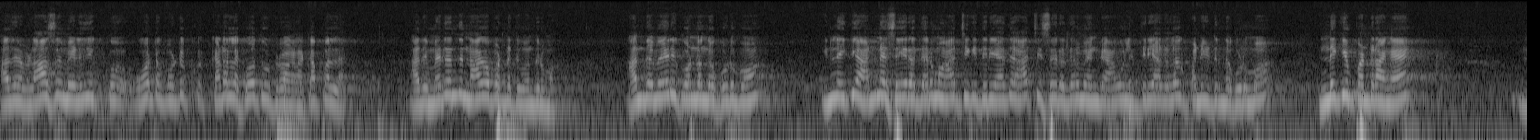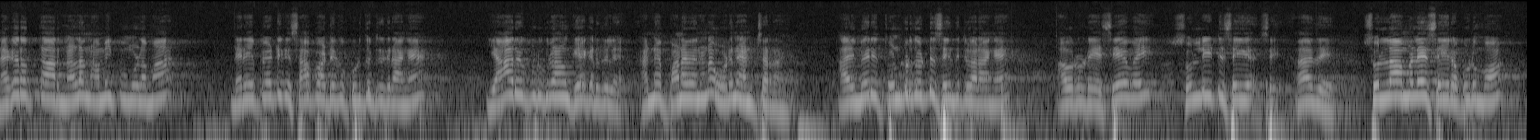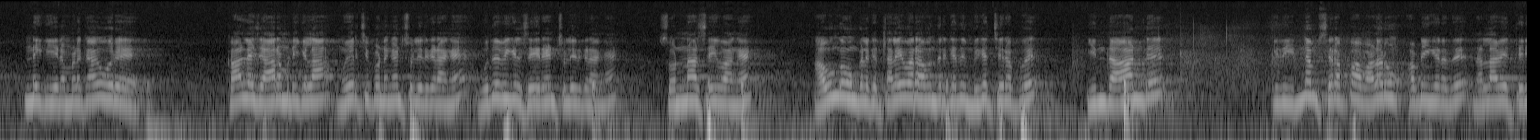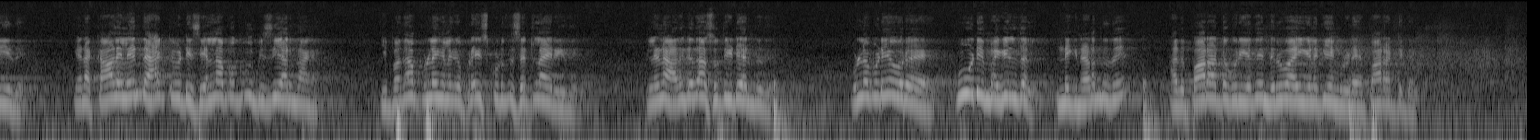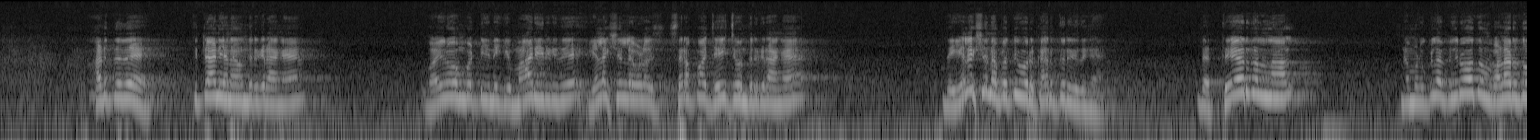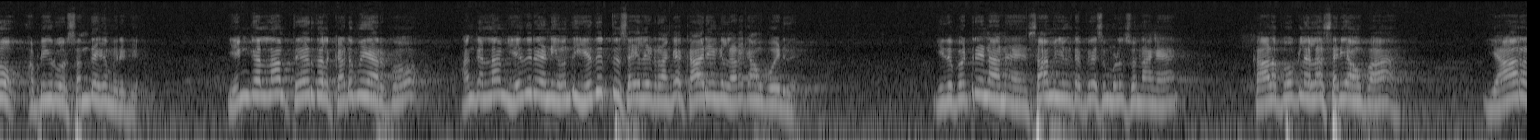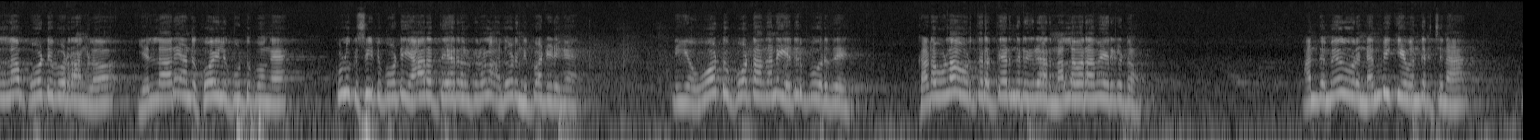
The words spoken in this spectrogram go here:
அதில் விலாசம் எழுதி கோ- ஓட்டை போட்டு கடலில் கோத்து விட்ருவாங்களாம் கப்பலில். அது மிதந்து நாகப்பட்டினத்துக்கு வந்துடுமா அந்த மாரி கொண்டு வந்த குடும்பம் இன்றைக்கி அண்ணன் செய்கிற தர்மம் ஆட்சிக்கு தெரியாது. ஆட்சி செய்கிற தர்மம் எங்கள் அவங்களுக்கு தெரியாத அளவுக்கு பண்ணிகிட்டு இருந்த குடும்பம். இன்றைக்கும் பண்ணுறாங்க நகரத்தார் நலன் அமைப்பு மூலமாக நிறைய பேர்த்துக்கு சாப்பாட்டுக்கு கொடுத்துட்ருக்குறாங்க யாருக்கு கொடுக்குறாலும் கேட்குறதில்ல அண்ணன் பணம் வேணும்னா உடனே அனுப்பிச்சிட்றாங்க. அதுமாரி தொன்று தொட்டு செஞ்சுட்டு வராங்க. அவருடைய சேவை சொல்லிட்டு செய்ய செய்- அதாவது சொல்லாமலே செய்கிற குடும்பம். இன்றைக்கி நம்மளுக்காக ஒரு காலேஜ் ஆரம்பிக்கலாம் முயற்சி பண்ணுங்கன்னு சொல்லியிருக்கிறாங்க. உதவிகள் செய்கிறேன்னு சொல்லியிருக்கிறாங்க. சொன்னால் செய்வாங்க. அவங்க உங்களுக்கு தலைவராக வந்திருக்கிறது மிகச்சிறப்பு இந்த ஆண்டு இது இன்னும் சிறப்பாக வளரும் அப்படிங்கிறது நல்லாவே தெரியுது. ஏன்னா காலையிலேருந்து ஆக்டிவிட்டீஸ் எல்லா பக்கமும் பிஸியாக இருந்தாங்க. இப்போ தான் பிள்ளைங்களுக்கு ப்ரைஸ் கொடுத்து செட்டில் ஆகிருக்குது இல்லைன்னா அதுக்கு தான் சுற்றிக்கிட்டே இருந்தது. உள்ளபடியே ஒரு கூடி மகிழ்தல் இன்றைக்கி நடந்தது. அது பாராட்டுக்குரியது நிர்வாகிகளுக்கு எங்களுடைய பாராட்டுகள் அடுத்தது திட்டானியனை வந்திருக்கிறாங்க. வைரவம்பட்டி இன்னைக்கு மாறி இருக்குது. எலெக்ஷனில் இவ்வளோ சிறப்பாக ஜெயிச்சு வந்திருக்கிறாங்க. இந்த எலெக்ஷனை பற்றி ஒரு கருத்து இருக்குதுங்க. இந்த தேர்தல் நாள் நம்மளுக்குள்ளே விரோதம் வளருதோ அப்படிங்கிற ஒரு சந்தேகம் இருக்குது எங்கெல்லாம் தேர்தல் கடுமையாக இருக்கோ அங்கெல்லாம் எதிரணி வந்து எதிர்த்து செயலிடுறாங்க காரியங்கள் நடக்காமல் போயிடுது. இது பற்றி நான் சாமிகள்கிட்ட பேசும்பொழுது சொன்னாங்க. காலப்போக்கில் எல்லாம் சரியாகும்ப்பா. யாரெல்லாம் போட்டி போடுறாங்களோ எல்லாரையும் அந்த கோயிலுக்கு கூட்டு போங்க. குழுக்கு சீட்டு போட்டு யாரை தேர்தல் இருக்கிறாலும் அதோடு நிப்பாட்டிடுங்க. நீங்கள் ஓட்டு போட்டால் தானே எதிர்ப்பு வருது. கடவுளாக ஒருத்தரை தேர்ந்தெடுக்கிறார் நல்லவராகவே இருக்கட்டும். அந்த மாரி ஒரு நம்பிக்கை வந்துருச்சுன்னா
